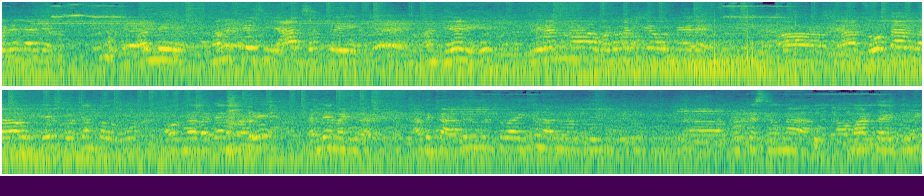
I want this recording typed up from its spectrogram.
ಒಡೆಯಲಾಗಿದೆ ಅಲ್ಲಿ ನಮ್ಮ ಯಾಕೆ ಸತ್ರಿ ಅಂತ ಹೇಳಿ ವೀರಣ್ಣ ಒಡವಟ್ಟಿ ಅವ್ರ ಮೇಲೆ ಯಾರು ಸೋತಾರಲ್ಲ ಅವ್ರು ಕೇಸ್ ಕೊಟ್ಟಂಥವ್ರು ಅವ್ರನ್ನ ರಜಾ ಮಾಡಿ ಹಲ್ಲೆ ಮಾಡಿದ್ದಾರೆ. ಅದಕ್ಕೆ ಅದರ ವಿರುದ್ಧವಾಗಿ ನಾವು ಇವತ್ತು ಪ್ರೊಟೆಸ್ಟನ್ನು ಮಾಡ್ತಾ ಇದ್ದೀವಿ.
